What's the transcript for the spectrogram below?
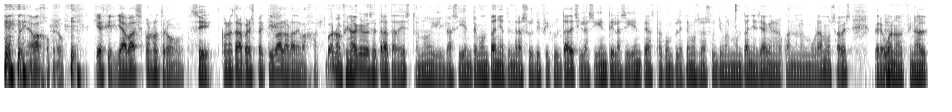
montaña abajo, pero quiero decir, ya vas con otro, Sí. con otra perspectiva a la hora de bajar. Bueno, al final creo que se trata de esto, ¿no? Y la siguiente montaña tendrá sus dificultades y la siguiente y la siguiente hasta completemos las últimas montañas ya, que no- cuando nos muramos, ¿sabes? Pero bueno, al final,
